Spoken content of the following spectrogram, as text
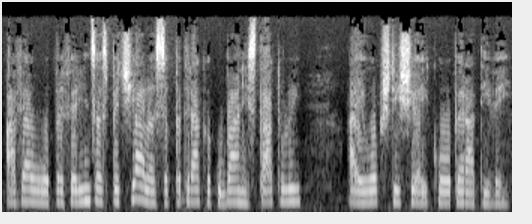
aveau o preferință specială să pătreacă cu banii statului, ai obștii și ai cooperativei.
